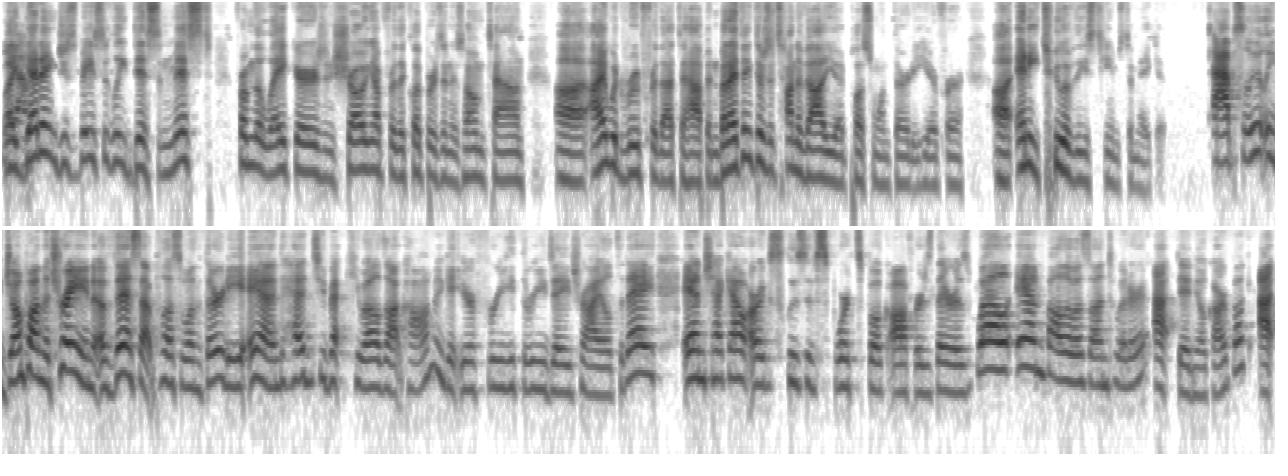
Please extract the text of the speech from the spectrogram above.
Like yeah. getting just basically dismissed from the Lakers and showing up for the Clippers in his hometown. Uh, I would root for that to happen. But I think there's a ton of value at plus 130 here for uh, any two of these teams to make it. Absolutely. Jump on the train of this at plus 130 and head to betql.com and get your free three day trial today. And check out our exclusive sportsbook offers there as well. And follow us on Twitter at Daniel Karpuk, at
